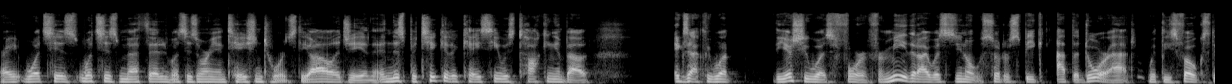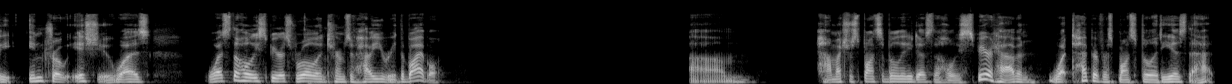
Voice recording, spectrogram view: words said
Right? What's his what's his method? What's his orientation towards theology? And in this particular case, he was talking about exactly what the issue was for for me that I was, you know, sort of speak at the door at with these folks. The intro issue was what's the Holy Spirit's role in terms of how you read the Bible? Um, how much responsibility does the Holy Spirit have, and what type of responsibility is that?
